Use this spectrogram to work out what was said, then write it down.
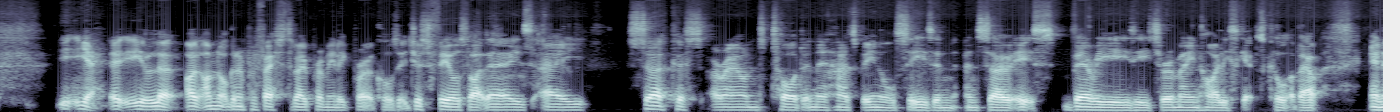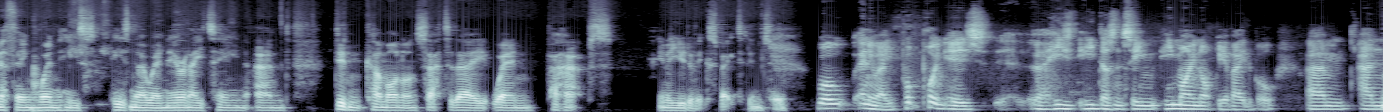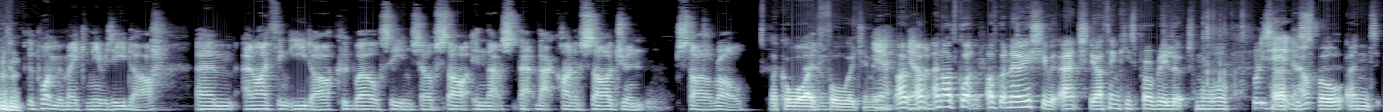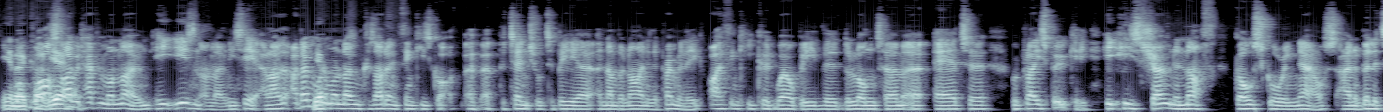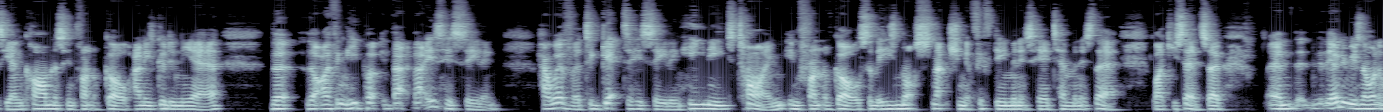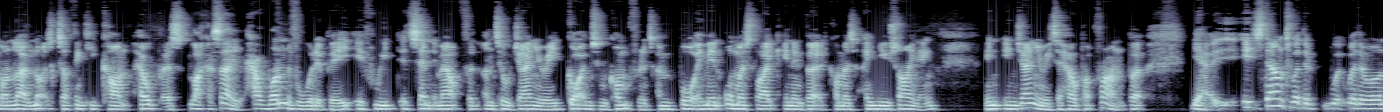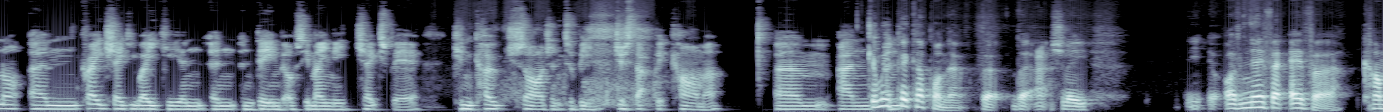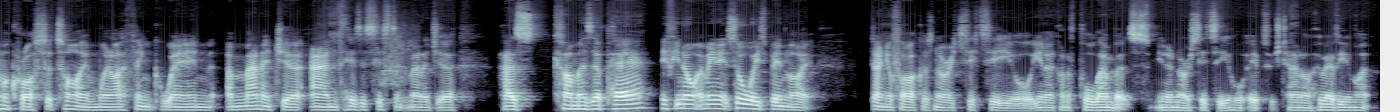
yeah, look, I'm not going to profess to know Premier League protocols. It just feels like there is a circus around Todd, and there has been all season. And so it's very easy to remain highly skeptical about anything when he's he's nowhere near an 18 and didn't come on on Saturday when perhaps you know you'd have expected him to. Well, anyway, point is uh, he he doesn't seem he might not be available. Um, and mm-hmm. the point we're making here is Idah. Um, and I think Idah could well see himself start in that that that kind of Sargent style role like a wide um, forward, you mean? Yeah, I, yeah. I, and I've got I've got no issue with actually. I think he's probably looked more well, he's here now. and you know, whilst yeah. I would have him on loan, he isn't on loan. He's here, and I, I don't want him on loan because I don't think he's got a, a potential to be a, a, number nine in the Premier League. I think he could well be the, the long term uh, heir to replace Pukki. He, he's shown enough goal scoring now and ability and calmness in front of goal, and he's good in the air. That, that I think he put that that is his ceiling. However, to get to his ceiling, he needs time in front of goal so that he's not snatching at 15 minutes here, 10 minutes there, like you said. So, um, the only reason I want him on loan, not because I think he can't help us. Like I say, how wonderful would it be if we had sent him out for, until January, got him some confidence, and brought him in almost like, in inverted commas, a new signing in, in January to help up front. But yeah, it's down to whether whether or not um, Craig Shaky Wakey and, and, and Dean, but obviously mainly Shakespeare, can coach Sargent to be just that bit calmer Um, and can we and, pick up on that? That that actually, I've never ever come across a time when I think when a manager and his assistant manager has come as a pair. If you know what I mean, it's always been like Daniel Farke's Norwich City, or you know, kind of Paul Lambert's, you know, Norwich City or Ipswich Town, or whoever you might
